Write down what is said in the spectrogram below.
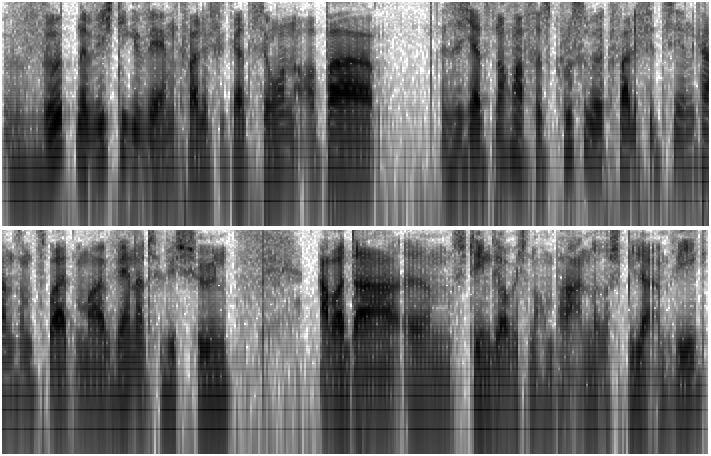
wird eine wichtige WM-Qualifikation. Ob er sich jetzt nochmal fürs Crucible qualifizieren kann zum zweiten Mal, wäre natürlich schön. Aber da ähm, stehen, glaube ich, noch ein paar andere Spieler im Weg.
